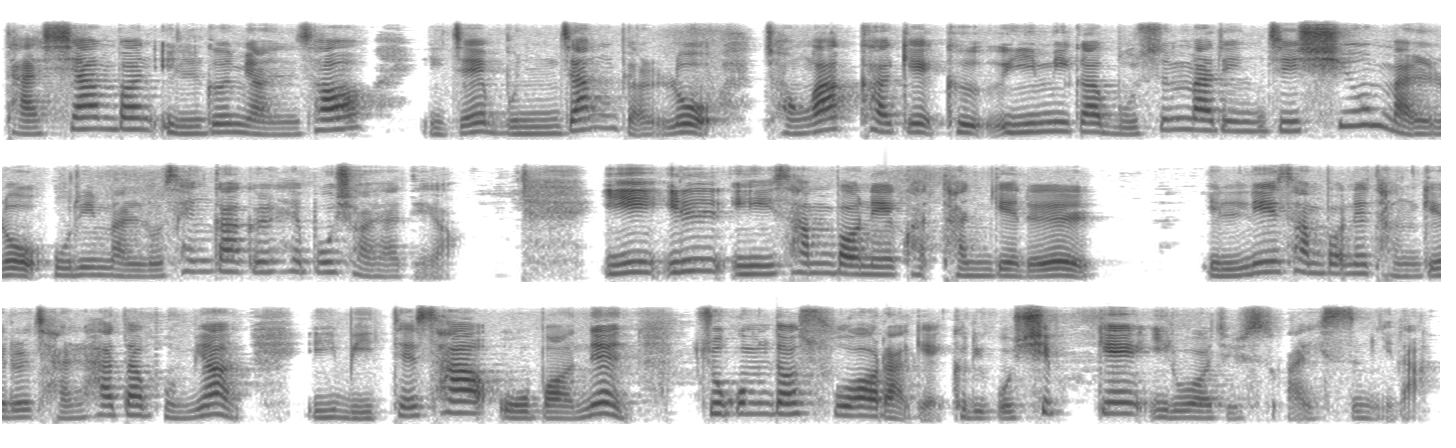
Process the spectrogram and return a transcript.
다시 한번 읽으면서 이제 문장별로 정확하게 그 의미가 무슨 말인지 쉬운 말로 우리말로 생각을 해 보셔야 돼요. 이 1, 2, 3번의 단계를 1, 2, 3번의 단계를 잘 하다 보면 이 밑에 4, 5번은 조금 더 수월하게 그리고 쉽게 이루어질 수가 있습니다.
